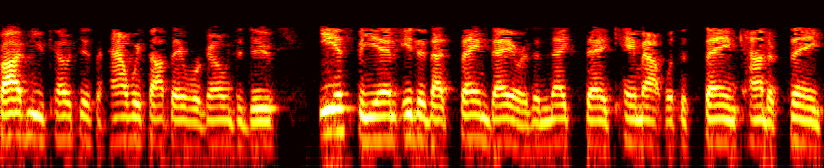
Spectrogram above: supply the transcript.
five new coaches and how we thought they were going to do, ESPN either that same day or the next day came out with the same kind of thing.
